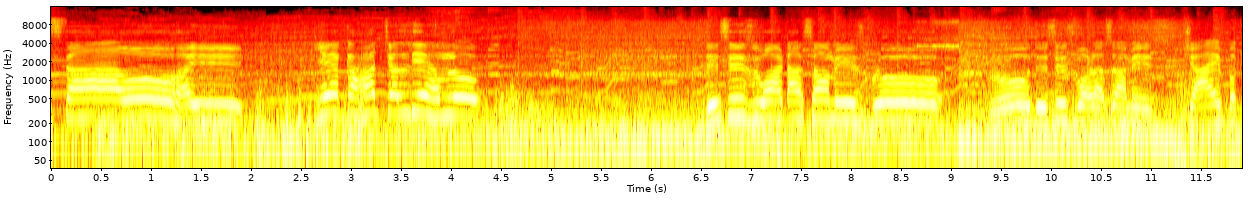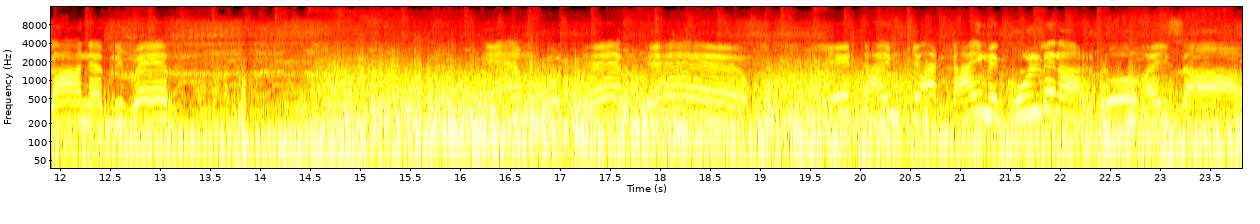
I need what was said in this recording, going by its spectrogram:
साहब ओ भाई। ये कहाँ चल दिए हम लोग? This is what Assam is bro bro this is what Assam is चाय बगान एवरीवेयर टाइम क्या टाइम है? गोल्डन आर ओ भाई साहब।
